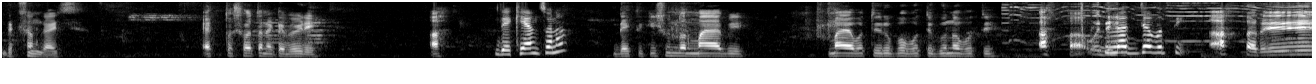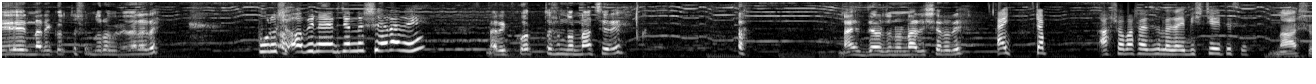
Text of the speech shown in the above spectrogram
দেখছেন গাইস এত শয়তান একটা বেড়ি। আহ। দেখে আনছো না? দেখতে কি সুন্দর মায়াবী। মায়াবতী রূপবতী গুণবতী। লজ্জাবতী। আরে নারী কত সুন্দর অভিনয় জানে রে পুরুষ অভিনয়ের জন্য সেরা রে। নারী কত সুন্দর নাচে রে। নাচ দেওয়ার জন্য নারী সেরা রে। এই চাপ। আসো বাসায় চলে যাই বৃষ্টি হইতেছে। না আসো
